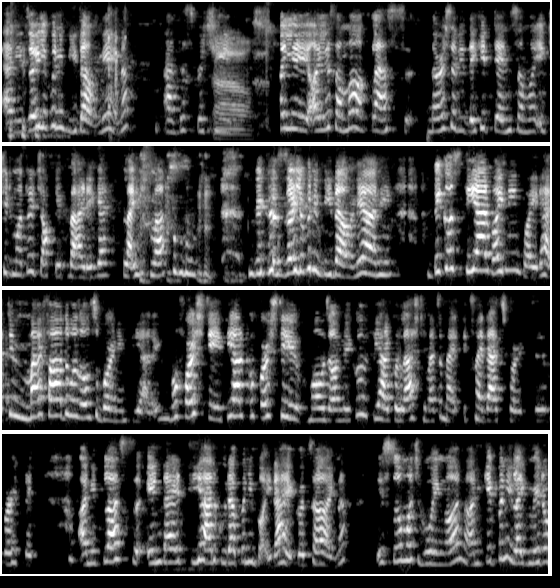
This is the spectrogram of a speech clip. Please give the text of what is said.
अनि जहिले पनि बिदा हुने होइन अनि त्यसपछि अहिले अहिलेसम्म क्लास नर्सरीदेखि टेनसम्म एकचोटि मात्रै चक्लेट बाँडे क्या लाइफमा। बिकज जहिले पनि बिदा हुने अनि बिकज तिहार भइ नै भइरहेको थियो my father was also born in Tihar है। म फर्स्ट डे तिहारको फर्स्ट डे म जन्मेको तिहारको लास्ट डेमा चाहिँ it's my dad's birthday birthday अनि प्लस एन्टायर तिहार कुरा पनि भइरहेको छ होइन। Is so much going on अनि केही पनि लाइक मेरो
